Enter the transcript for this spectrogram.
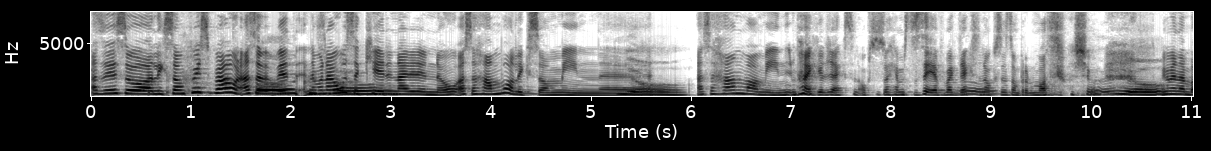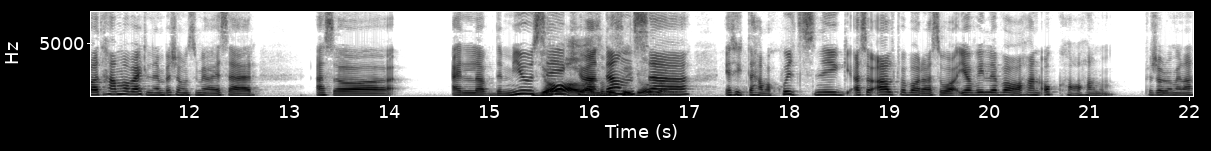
Alltså det är så liksom Chris Brown, alltså Ja, vet, Chris when I was a kid and I didn't know, alltså han var liksom min, eh, Ja. alltså han var min Michael Jackson, också så hemskt att säga för Michael Jackson är också en sån problematisk person. Ja. Jag menar bara att han var verkligen en person som jag är så här, alltså I love the music, Ja, hur han alltså, dansade. Jag tyckte han var skitsnygg, alltså allt var bara så, jag ville vara han och ha honom. Förstår du vad jag menar?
